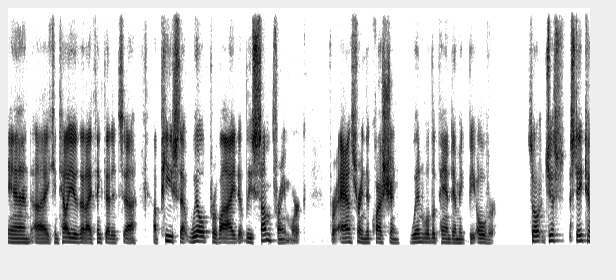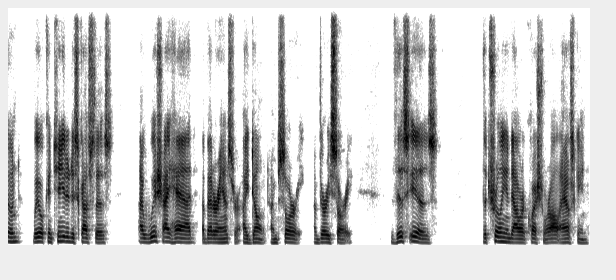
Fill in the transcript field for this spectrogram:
And I can tell you that I think that it's a, a piece that will provide at least some framework for answering the question when will the pandemic be over? So just stay tuned. We will continue to discuss this. I wish I had a better answer. I don't. I'm sorry. I'm very sorry. This is the trillion dollar question we're all asking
